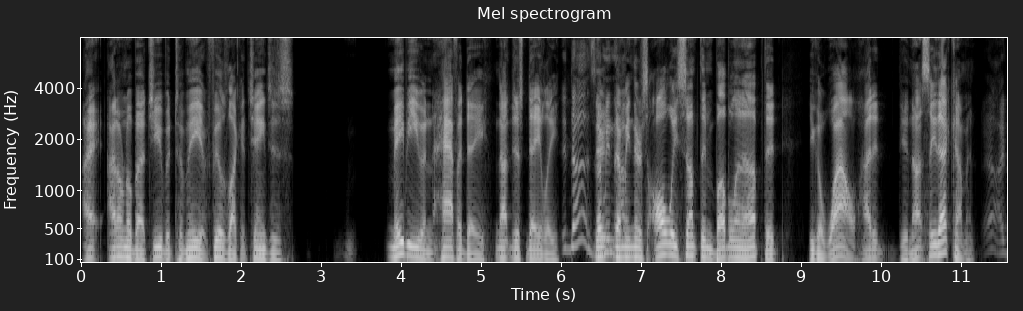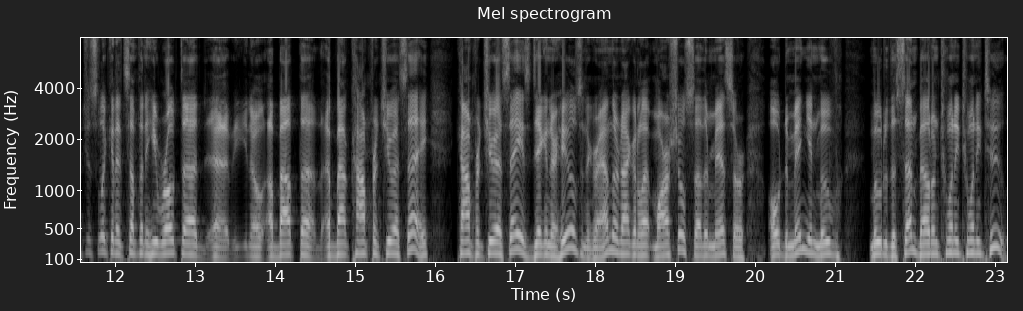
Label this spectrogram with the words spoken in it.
I I don't know about you, but to me, it feels like it changes, maybe even half a day, not just daily. It does. I mean, I I- mean, there's always something bubbling up that You go, wow, I did did not see that coming. I'm just looking at something he wrote, uh, uh, you know, about the about Conference USA. Conference USA is digging their heels in the ground. They're not going to let Marshall, Southern Miss, or Old Dominion move move to the Sun Belt in 2022.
